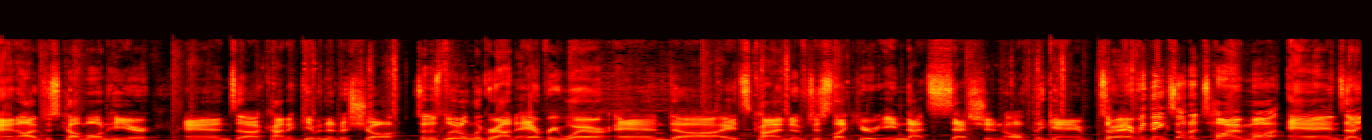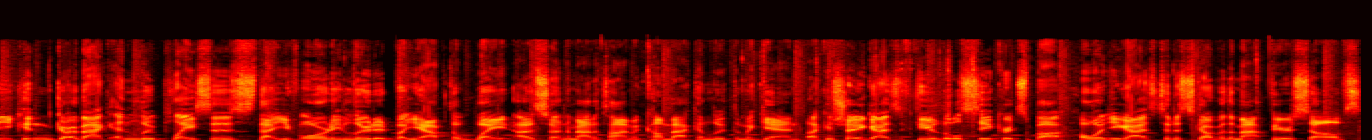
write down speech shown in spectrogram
and I've just come on here and uh, kind of given it a shot. So there's loot on the ground everywhere, and uh, it's kind of just like you're in that session of the game. So everything's on a timer, and uh, you can go back and loot places that you've already looted, but you have to wait a certain amount of time and come back and loot them again. I can show you guys a few little secrets, but I want you guys to discover the map for yourselves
